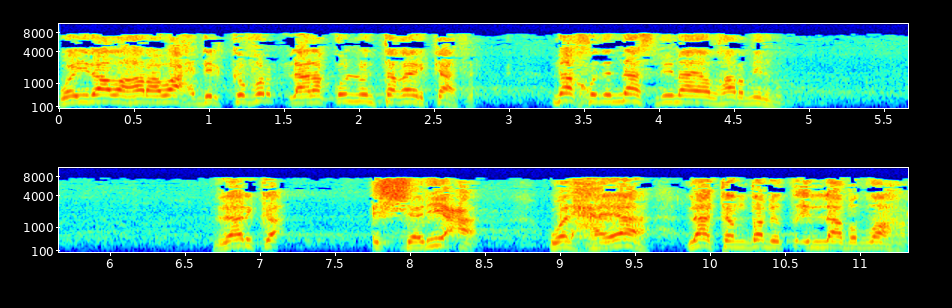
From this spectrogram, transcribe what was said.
وإذا ظهر واحد الكفر لا نقول له أنت غير كافر. نأخذ الناس بما يظهر منهم. لذلك الشريعة والحياة لا تنضبط إلا بالظاهر.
